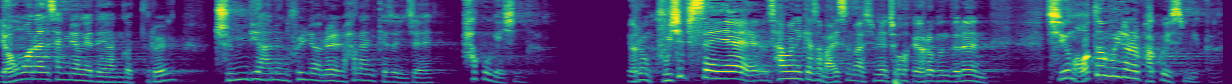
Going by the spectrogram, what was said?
영원한 생명에 대한 것들을 준비하는 훈련을 하나님께서 이제 하고 계신다. 여러분, 90세에 사모님께서 말씀하시면 저와 여러분들은 지금 어떤 훈련을 받고 있습니까?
